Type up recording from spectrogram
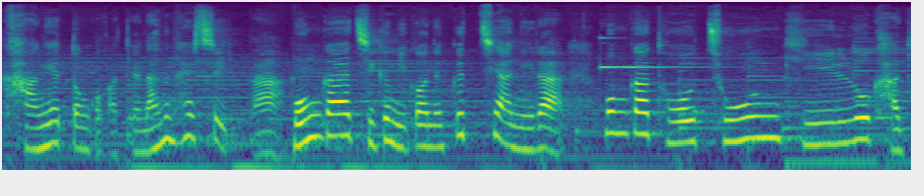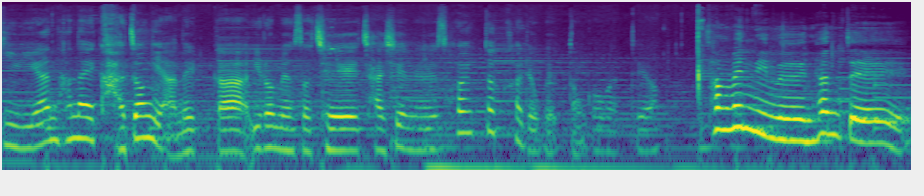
강했던 것 같아요. 나는 할 수 있다. 뭔가 지금 이거는 끝이 아니라 뭔가 더 좋은 길로 가기 위한 하나의 가정이 아닐까 이러면서 제 자신을 설득하려고 했던 것 같아요. 선배님은 현재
